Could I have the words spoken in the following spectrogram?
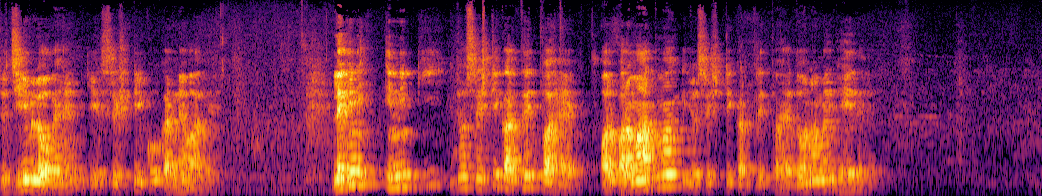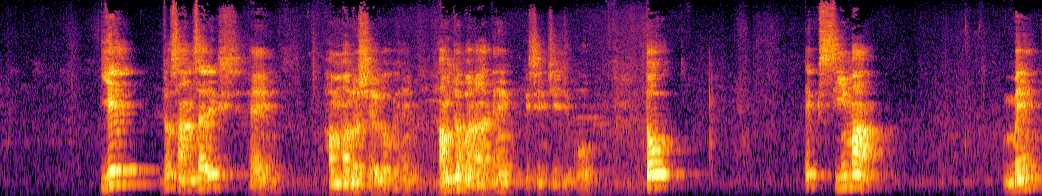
जो जीव लोग हैं, ये सृष्टि को करने वाले हैं। लेकिन इनकी जो सृष्टि कर्तृत्व है और परमात्मा की जो सृष्टि कर्तृत्व है, दोनों में भेद है। ये जो सांसारिक हैं, हम मनुष्य लोग हैं, हम जो बनाते हैं किसी चीज़ को तो एक सीमा में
